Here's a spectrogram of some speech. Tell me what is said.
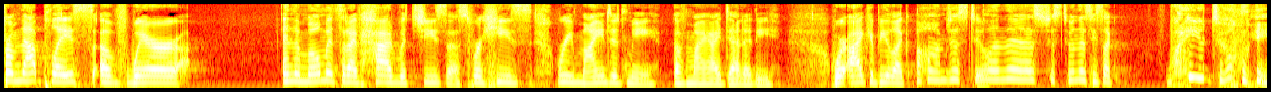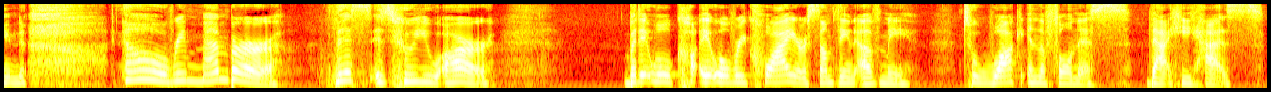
From that place of where, and the moments that I've had with Jesus, where He's reminded me of my identity, where I could be like, oh, I'm just doing this, just doing this. He's like, what are you doing? No, remember, this is who you are. But it will, it will require something of me to walk in the fullness that He has.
